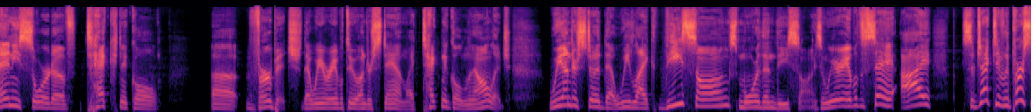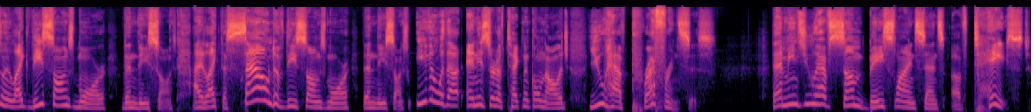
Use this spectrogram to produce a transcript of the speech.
any sort of technical uh, verbiage that we were able to understand, like technical knowledge, we understood that we like these songs more than these songs. And we were able to say, I subjectively, personally, like these songs more than these songs. I like the sound of these songs more than these songs. Even without any sort of technical knowledge, you have preferences. That means you have some baseline sense of taste.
